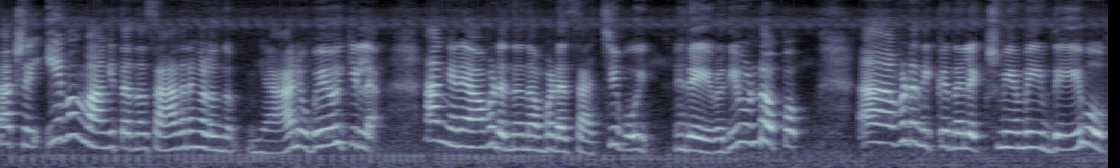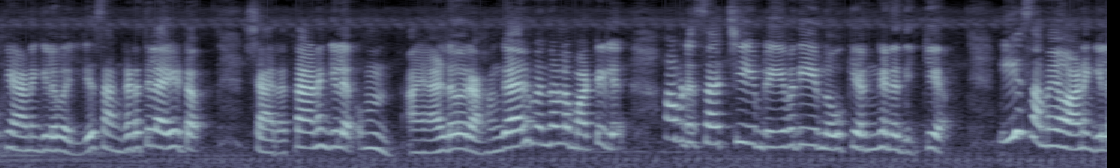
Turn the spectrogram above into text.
പക്ഷെ ഇവൻ വാങ്ങിത്തന്ന സാധനങ്ങളൊന്നും ഞാൻ ഉപയോഗിക്കില്ല. അങ്ങനെ അവിടെ നിന്ന് നമ്മുടെ സച്ചി പോയി. രേവതി ഉണ്ട് ഒപ്പം. ആ, അവിടെ നിൽക്കുന്ന ലക്ഷ്മിയമ്മയും ദൈവവും ഒക്കെ ആണെങ്കിൽ വലിയ സങ്കടത്തിലായിട്ടോ. ശരത്താണെങ്കിൽ അയാളുടെ ഒരു അഹങ്കാരം എന്നുള്ള മട്ടിൽ അവിടെ സച്ചിയും രേവതിയും നോക്കി അങ്ങനെ നിൽക്കുക. ഈ സമയമാണെങ്കിൽ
